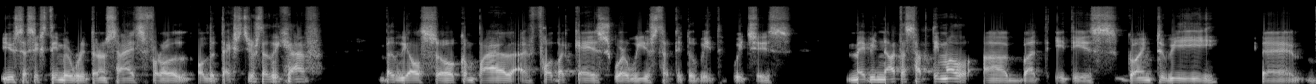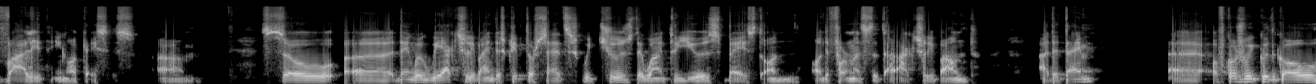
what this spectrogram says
use a 16-bit return size for all, all the textures that we have, but we also compile a fallback case where we use 32-bit, which is maybe not as optimal, uh, but it is going to be uh, valid in all cases. Um, so uh, then when we actually bind descriptor sets, we choose the one to use based on, on the formats that are actually bound at the time. Uh, of course, we could go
